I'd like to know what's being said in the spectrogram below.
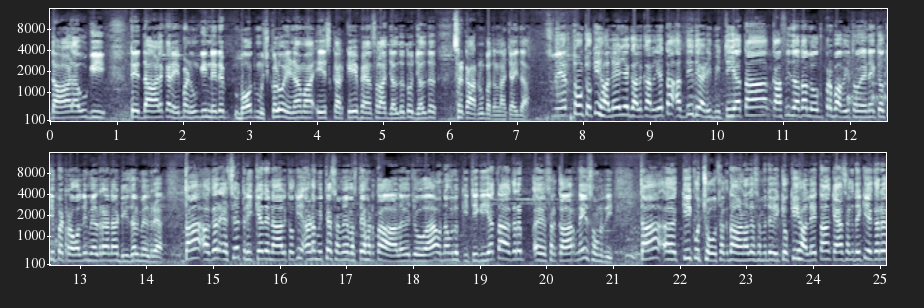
ਦਾਲ ਆਊਗੀ ਤੇ ਦਾਲ ਘਰੇ ਬਣੂਗੀ, ਨਹੀਂ ਤੇ ਬਹੁਤ ਮੁਸ਼ਕਲ ਹੋ ਜਾਣਾ ਵਾ। ਇਸ ਕਰਕੇ ਇਹ ਫੈਸਲਾ ਜਲਦ ਤੋਂ ਜਲਦ ਸਰਕਾਰ ਨੂੰ ਬਦਲਣਾ ਚਾਹੀਦਾ। ਸਵੇਰ ਤੋਂ, ਕਿਉਂਕਿ ਹਾਲੇ ਜੇ ਗੱਲ ਕਰ ਲਈਏ ਤਾਂ ਅੱਧੀ ਦਿਹਾੜੀ ਬੀਤੀ ਆ, ਤਾਂ ਕਾਫੀ ਜ਼ਿਆਦਾ ਲੋਕ ਪ੍ਰਭਾਵਿਤ ਹੋਏ ਨੇ, ਕਿਉਂਕਿ ਪੈਟਰੋਲ ਨਹੀਂ ਮਿਲ ਰਿਹਾ, ਨਾ ਡੀਜ਼ਲ ਮਿਲ ਰਿਹਾ। ਤਾਂ ਅਗਰ ਇਸੇ ਤਰੀਕੇ ਦੇ ਨਾਲ, ਕਿਉਂਕਿ ਅਣਮਿੱਥੇ ਸਮੇਂ ਵਾਸਤੇ ਹੜਤਾਲ ਜੋ ਆ, ਉਹਨਾਂ ਵੱਲੋਂ ਕੀਤੀ ਗਈ ਆ, ਤਾਂ ਅਗਰ ਸਰਕਾਰ ਨਹੀਂ ਸੁਣਦੀ, ਤਾਂ ਕੀ ਕੁਝ ਹੋ ਸਕਦਾ ਆਉਣ ਵਾਲੇ ਸਮੇਂ ਦੇ ਵਿੱਚ? ਕਿਉਂਕਿ ਹਾਲੇ ਤਾਂ ਕਹਿ ਸਕਦੇ ਕਿ ਅਗਰ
